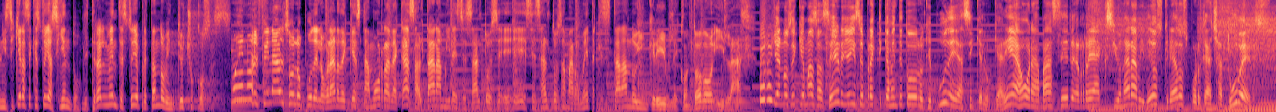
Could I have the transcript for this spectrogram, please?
Ni siquiera sé qué estoy haciendo. Literalmente estoy apretando 28 cosas. Bueno, al final solo pude lograr de que esta morra de acá saltara. Mira ese salto, ese, ese salto, esa marometa que se está dando increíble, con todo y lag. Pero ya no sé qué más hacer, ya hice prácticamente todo lo que pude, así que lo que haré ahora va a ser reaccionar a videos creados por gachatubers.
